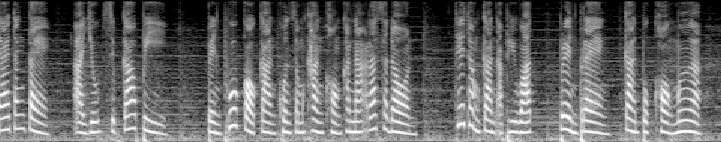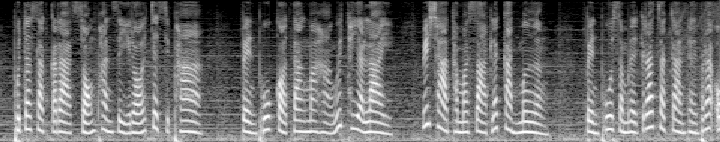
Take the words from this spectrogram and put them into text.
ได้ตั้งแต่อายุ 19 ปี เป็นผู้ก่อการคนสำคัญของคณะราษฎร ที่ทำการอภิวัตเปลี่ยนแปลงการปกครองเมื่อ พุทธศักราช 2475 เป็นผู้ก่อตั้งมหาวิทยาลัย วิชาธรรมศาสตร์และการเมือง เป็นผู้สำเร็จราชการแทนพระอ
